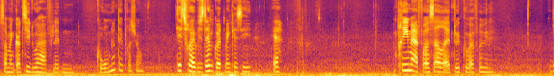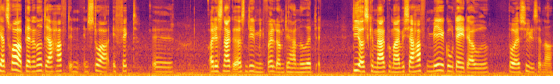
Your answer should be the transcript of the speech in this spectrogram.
Så man kan godt sige, at du har haft lidt en coronadepression? Det tror jeg bestemt godt, man kan sige. Ja. Primært forårsaget af, at du ikke kunne være frivillig? Jeg tror blandt andet, det har haft en, en stor effekt. Øh, og det snakkede også en del med mine forældre om det her med, at, at de også kan mærke på mig, hvis jeg har haft en mega god dag derude på asylcenteret,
